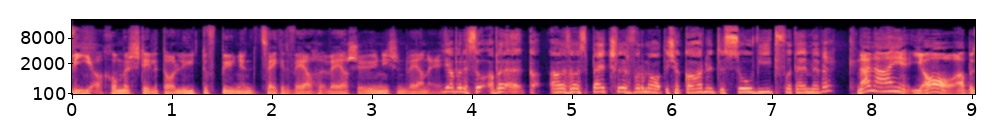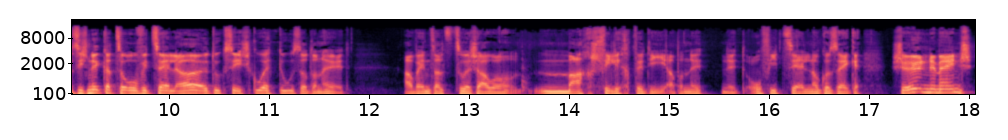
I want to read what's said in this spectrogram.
wir. Komm, wir stellen da Leute auf die Bühne und sagen, wer, wer schön ist und wer nicht. Ja, aber so, aber äh, also das Bachelor-Format ist ja gar nicht so weit von dem weg. Nein, nein, ja, aber es ist nicht so offiziell, ah, du siehst gut aus oder nicht. Auch wenn es als Zuschauer machst, vielleicht für dich, aber nicht, nicht offiziell noch sagen, schöner Mensch,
